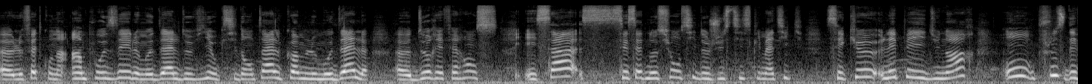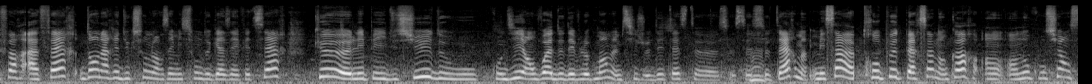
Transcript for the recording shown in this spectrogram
euh, le fait qu'on a imposé le modèle de vie occidental comme le modèle euh, de référence. Et ça, c'est cette notion aussi de justice climatique. C'est que les pays du Nord ont plus d'efforts à faire dans la réduction de leurs émissions de gaz à effet de serre que les pays du Sud ou qu'on dit en voie de développement, même si je déteste euh, ce, hmm. terme. Mais ça, trop peu de personnes encore en ont conscience.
